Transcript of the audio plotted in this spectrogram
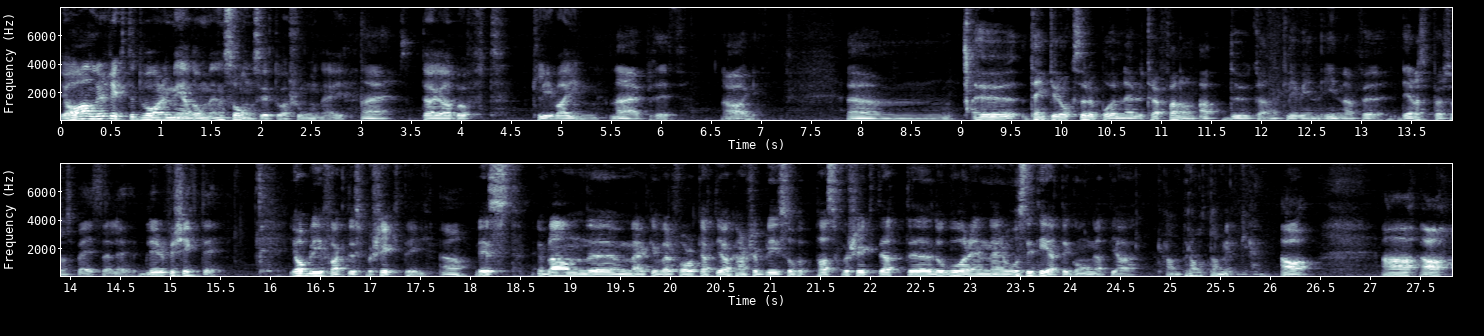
Jag har aldrig riktigt varit med om en sån situation, nej. Nej, Där jag har behövt kliva in. nej precis. Ja, okej. Ehm, hur tänker du också på när du träffar någon att du kan kliva in innanför deras person space eller blir du försiktig? Jag blir faktiskt försiktig. Ja, Visst, ibland eh, märker väl folk att jag kanske blir så pass försiktig att eh, då går en nervositet igång att jag kan prata mycket. ja, ja, ja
